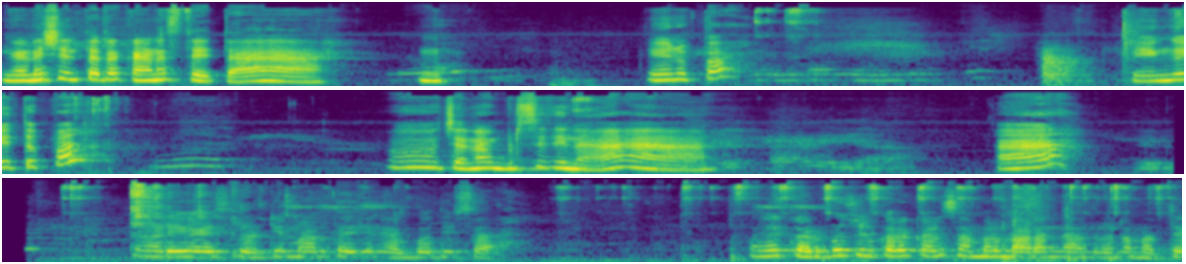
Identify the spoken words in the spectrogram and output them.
ಗಣೇಶನ ಥರ ಕಾಣಿಸ್ತೈತಾ. ಏನಪ್ಪ? ಹೆಂಗೈತಪ್ಪ? ಹ್ಞೂ, ಚೆನ್ನಾಗಿ ಬಿಡಿಸಿದ್ದೀನಾ ಆ? ನೋಡಿ ಗೈಸ್ ರೊಟ್ಟಿ ಮಾಡ್ತಾಯಿದ್ದೀನಿ ಹಬ್ಬ ದಿವಸ. ಅದೇ ಕಡುಬು ಚಿಲ್ಕರ ಕಾಳು ಸಾಂಬಾರು ಮಾಡೋಣ ಅಂದರು ನಮ್ಮ ಅತ್ತೆ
